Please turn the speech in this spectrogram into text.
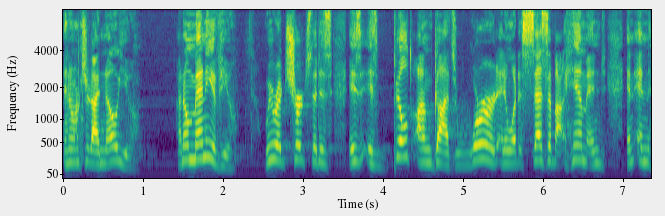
In Orchard, I know you. I know many of you. We are a church that is, is, is built on God's word and what it says about Him and, and, and,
